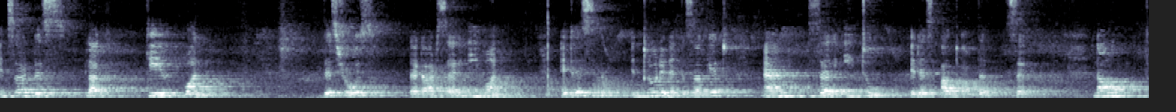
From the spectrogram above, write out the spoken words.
insert this plug K1 this shows that our cell E1 it is included in the circuit and cell E2 it is out of the cell. Now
